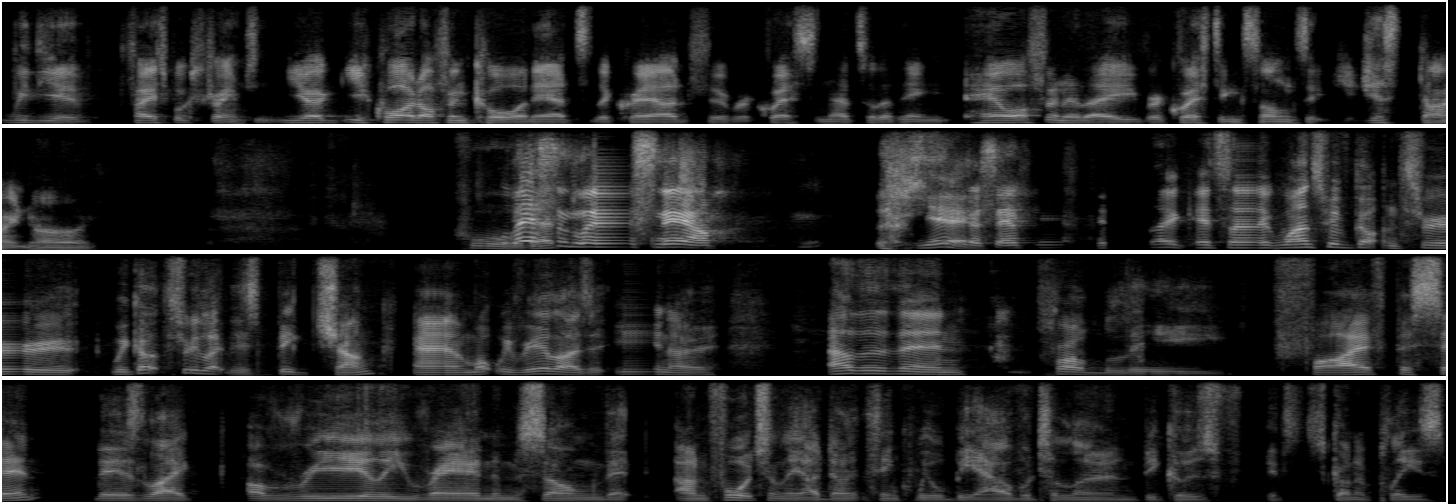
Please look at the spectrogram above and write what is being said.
with your Facebook streams, you're you're quite often calling out to the crowd for requests and that sort of thing. How often are they requesting songs that you just don't know? Cool. less that- and less now. yeah. It's like it's like once we've gotten through we got through like this big chunk and what we realize that you know other than probably 5% there's like a really random song that unfortunately i don't think we'll be able to learn because it's going to please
